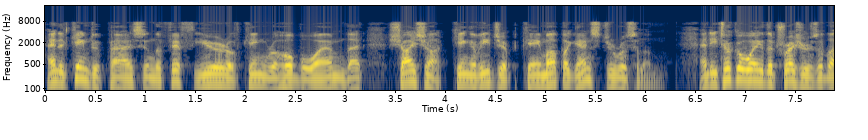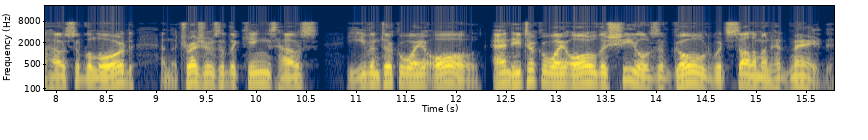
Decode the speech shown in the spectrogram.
And it came to pass in the fifth year of King Rehoboam that Shishak king of Egypt came up against Jerusalem. And he took away the treasures of the house of the Lord, and the treasures of the king's house, he even took away all, and he took away all the shields of gold which Solomon had made.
